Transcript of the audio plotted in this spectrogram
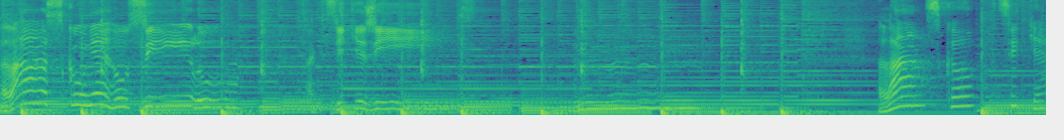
lásku, něhu, sílu, a chci ti říct. Hmm. Lásko, chci tě.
